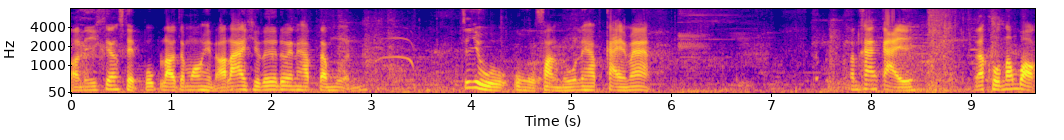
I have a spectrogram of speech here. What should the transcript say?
ตอนนี้เครื่องเสร็จปุ๊บเราจะมองเห็นออร่าคิลเลอร์ด้วยนะครับ แต่เหมือน จะอยู่โอ้โหฝั่งนู้นเลยครับ ไกลมาก ค่อนข้างไกล แล้วคงต้องบอก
